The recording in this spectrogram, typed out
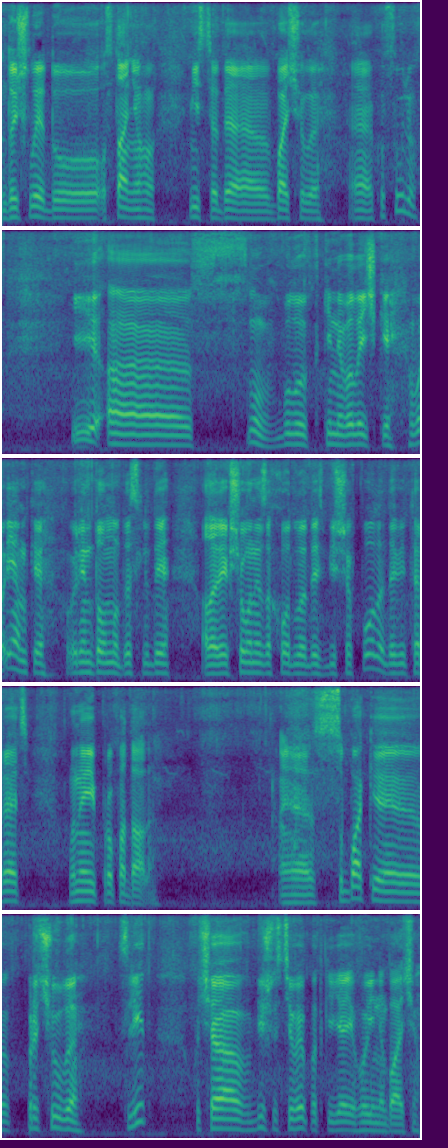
Дійшли до останнього місця, де бачили е, косулю. І е, ну, були такі невеличкі виямки, орієнтовно де сліди, але якщо вони заходили десь більше в поле, де вітерець, вони і пропадали. Е, собаки причули слід, хоча в більшості випадків я його і не бачив.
